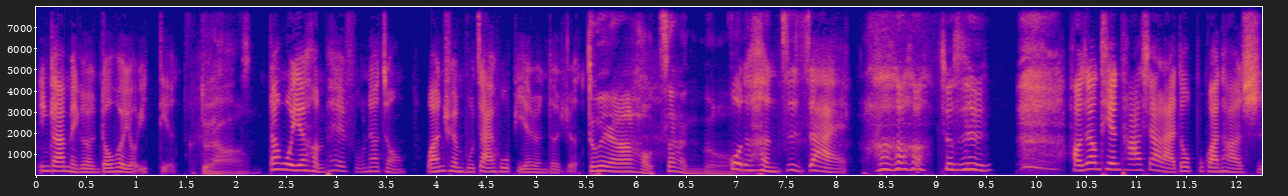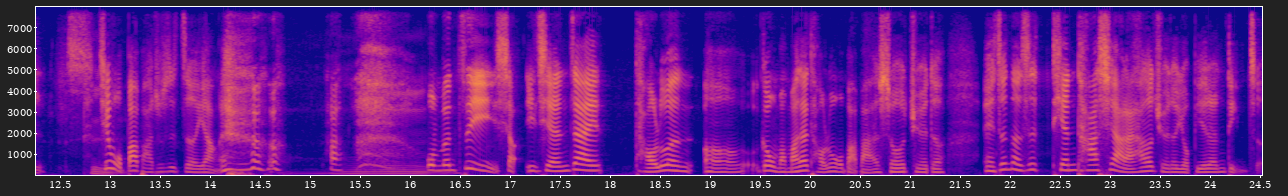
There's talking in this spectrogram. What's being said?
应该每个人都会有一点。对啊，但我也很佩服那种完全不在乎别人的人。对啊，好赞哦，过得很自在，就是好像天塌下来都不关他的事。其实我爸爸就是这样，他、嗯、我们自己小以前在讨论，呃，跟我妈妈在讨论我爸爸的时候，觉得，哎、欸，真的是天塌下来，他都觉得有别人顶着。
